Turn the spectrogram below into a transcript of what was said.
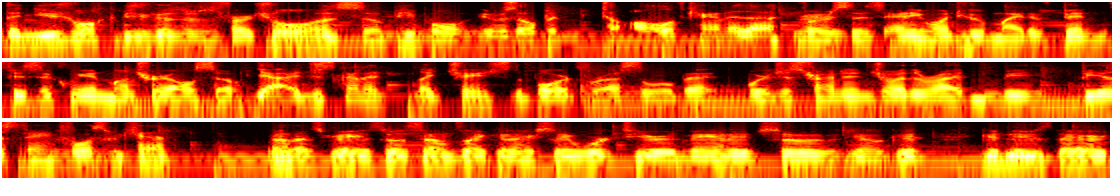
than usual because it was virtual and so mm-hmm. people it was open to all of canada versus anyone who might have been physically in montreal so yeah it just kind of like changed the board for us a little bit we're just trying to enjoy the ride and be be as thankful as we can Oh, that's great. So it sounds like it actually worked to your advantage. So, you know, good good news there.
